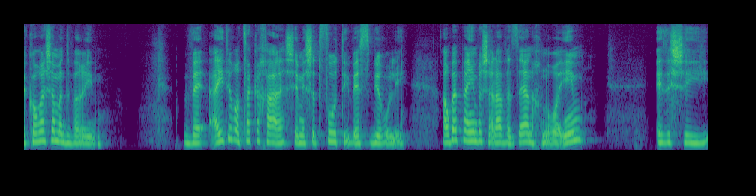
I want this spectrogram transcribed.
וקורה שם דברים. והייתי רוצה ככה שהם ישתפו אותי ויסבירו לי. הרבה פעמים בשלב הזה אנחנו רואים איזושהי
